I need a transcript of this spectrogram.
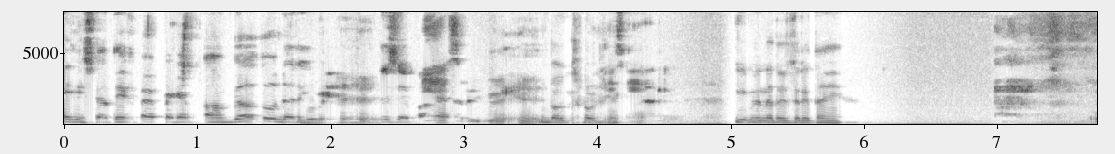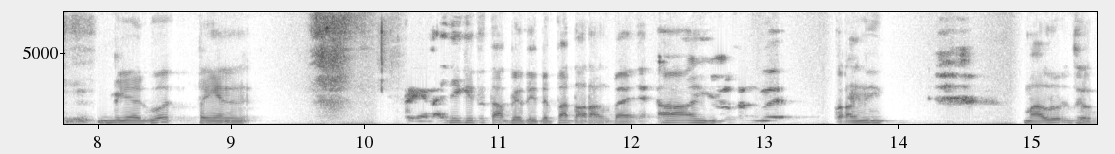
inisiatif eh, pengen tampil tuh dari itu siapa? Iya Gue. gimana tuh ceritanya? Ya gue pengen pengen aja gitu tampil di depan orang banyak. ah iya. Dulu kan gue orangnya malu tuh.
